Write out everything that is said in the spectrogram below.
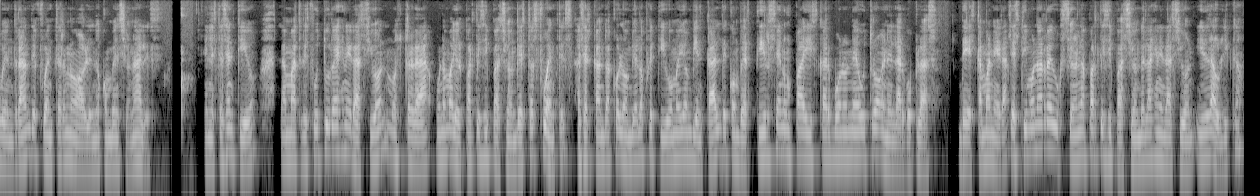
vendrán de fuentes renovables no convencionales. En este sentido, la matriz futura de generación mostrará una mayor participación de estas fuentes, acercando a Colombia al objetivo medioambiental de convertirse en un país carbono neutro en el largo plazo. De esta manera, se estima una reducción en la participación de la generación hidráulica,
